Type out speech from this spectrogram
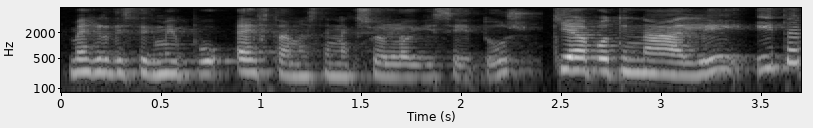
μέχρι τη στιγμή που έφτανα στην αξιολόγησή τους και από την άλλη ήταν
